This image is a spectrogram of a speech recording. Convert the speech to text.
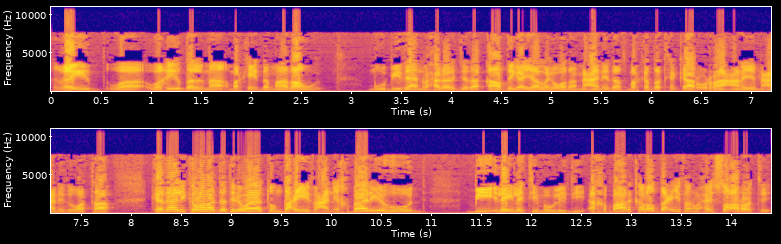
hayd waa wakiid almaa markay dhammaadaan wey mubidaan waxaa loola jeedaa qaadiga ayaa laga wadaa. Macaanidaas marka dadka gaar u raacanaya macaanidu waa taa. Kadalika waradat riwaayaat daciifa can ikhbaari yahuud bilaylati mawlidi. Akhbaar kaloo daciifan waxay soo aroortay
